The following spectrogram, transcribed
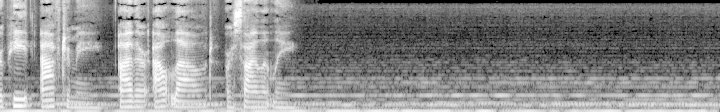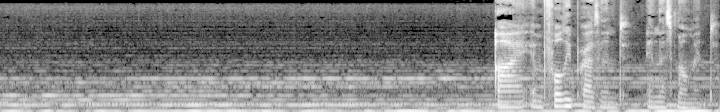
Repeat after me, either out loud or silently. I am fully present in this moment.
